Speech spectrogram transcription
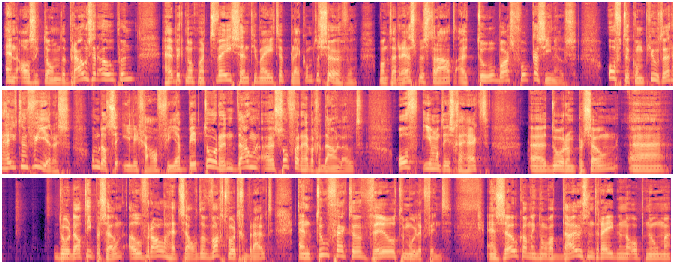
en als ik dan de browser open, heb ik nog maar 2 centimeter plek om te surfen, want de rest bestaat uit toolbars voor casino's. Of de computer heeft een virus, omdat ze illegaal via BitTorrent down, uh, software hebben gedownload. Of iemand is gehackt uh, door een persoon. Doordat die persoon overal hetzelfde wachtwoord gebruikt en two-factor veel te moeilijk vindt. En zo kan ik nog wat duizend redenen opnoemen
